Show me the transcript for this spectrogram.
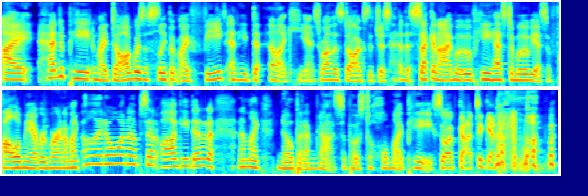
I had to pee, and my dog was asleep at my feet, and he like he is one of those dogs that just the second I move, he has to move, he has to follow me everywhere, and I'm like, oh, I don't want to upset Augie, da da da, and I'm like, no, but I'm not supposed to hold my pee, so I've got to get up.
